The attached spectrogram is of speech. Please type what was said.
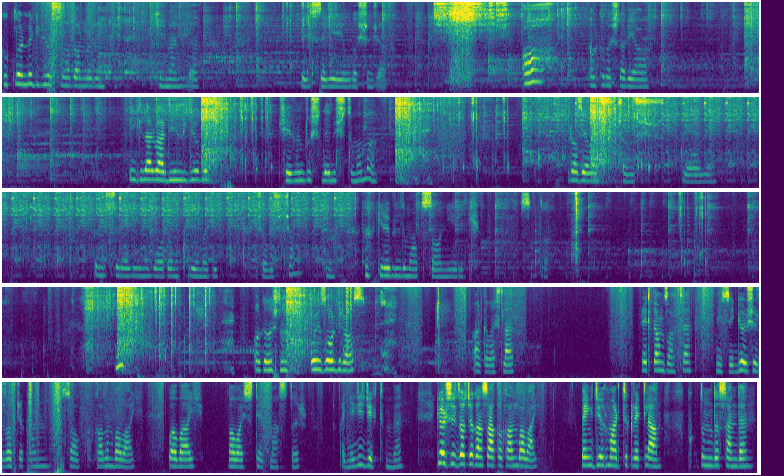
Kılıklarına gidiyorsun adamların. Kilmenle. Belli seviyeye ulaşınca. Ah! Arkadaşlar ya. Bilgiler verdiğim videoda çevrim dışı demiştim ama biraz yavaş çalışıyor. Ben bir sırayla bu adamın kılığına gir çalışacağım. Girebildim 6 saniyelik. Sada. Arkadaşlar oyun zor biraz. Arkadaşlar. Reklam zaten. Neyse görüşürüz. Hoşçakalın. Sağ kalın. Bye bye. Bye bye. Bye bye Step Master. Ay ne diyecektim ben? Görüşürüz. Hoşçakalın. Sağ kalın. Bye bye. Ben gidiyorum artık reklam. Bıktım da senden.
